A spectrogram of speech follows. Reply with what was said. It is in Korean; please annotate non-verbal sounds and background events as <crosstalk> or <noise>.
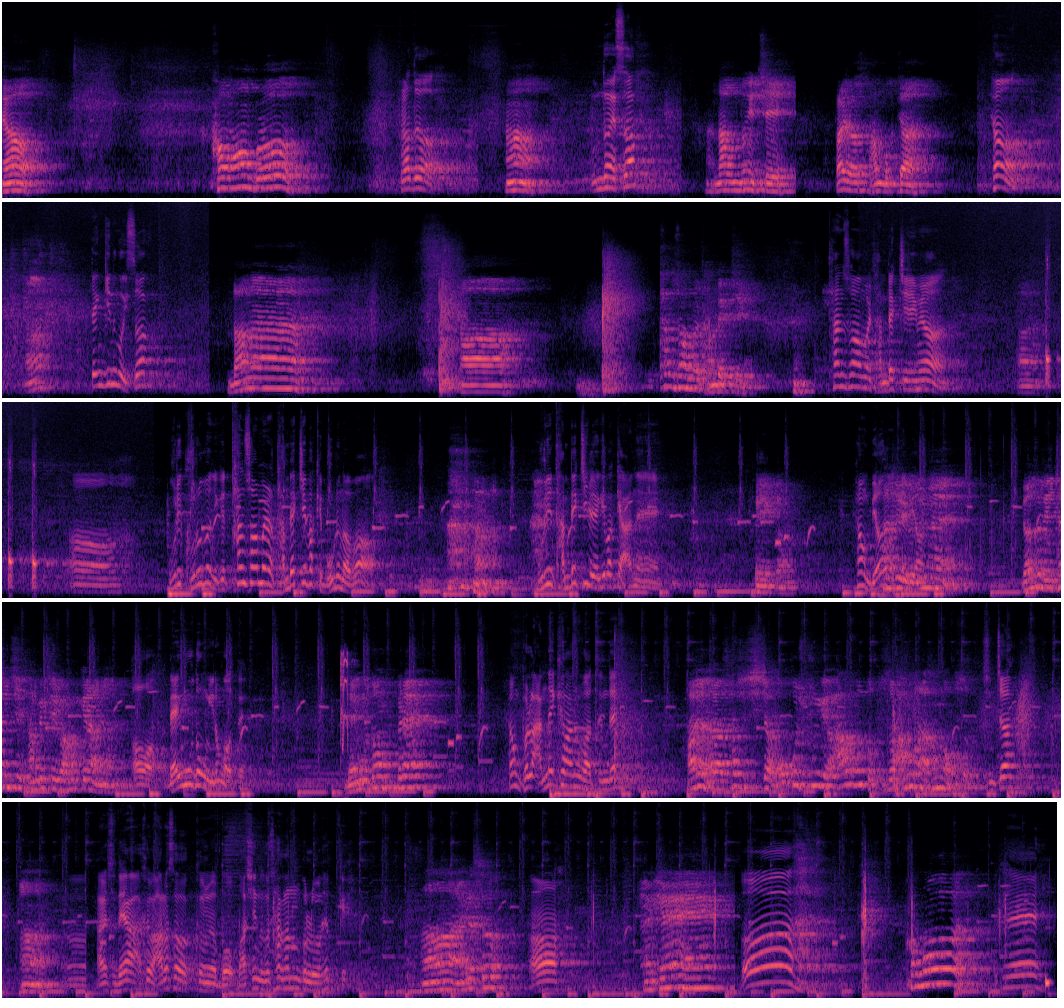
야, come on, bro. 브라더 어, 운동했어? 나 운동했지. 빨리 와서 밥 먹자. 형 어? 땡기는 거 있어? 나는 아 탄수화물 단백질. 탄수화물 단백질이면 아, 어 우리 그룹은 이게 탄수화물이랑 단백질밖에 모르나 봐. <laughs> 우린 단백질 얘기밖에 안 해. 그러니까. 형면 어때 사실 면? 요즘에 면도 괜찮지 단백질과 함께라면 어 냉우동 이런 거 어때? 냉우동 그래. 형 별로 안 내켜 하는 거 같은데? 아니야 나 사실 진짜 먹고 싶은 게 아무것도 없어서 아무거나 상관없어. 진짜? 아, 어 알았어 내가 그럼 알아서 그러면 뭐 맛있는 거 사가는 걸로 해볼게. 아 알겠어. 어. 오케이. 어. Come on. 그래.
